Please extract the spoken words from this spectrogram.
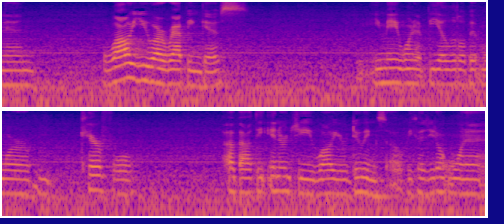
and while you are wrapping gifts, you may want to be a little bit more careful about the energy while you're doing so because you don't want to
